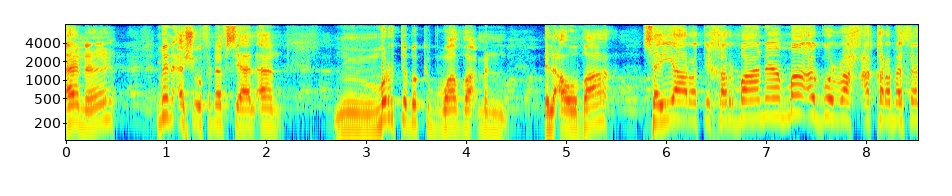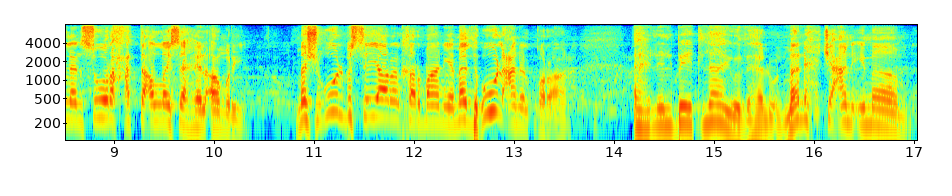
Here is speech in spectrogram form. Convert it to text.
أنا من أشوف نفسي الآن مرتبك بوضع من الأوضاع. سيارتي خربانة ما أقول راح أقرأ مثلا سورة حتى الله يسهل أمري. مشغول بالسيارة الخربانية مذهول عن القرآن. أهل البيت لا يذهلون. ما نحكي عن إمام.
